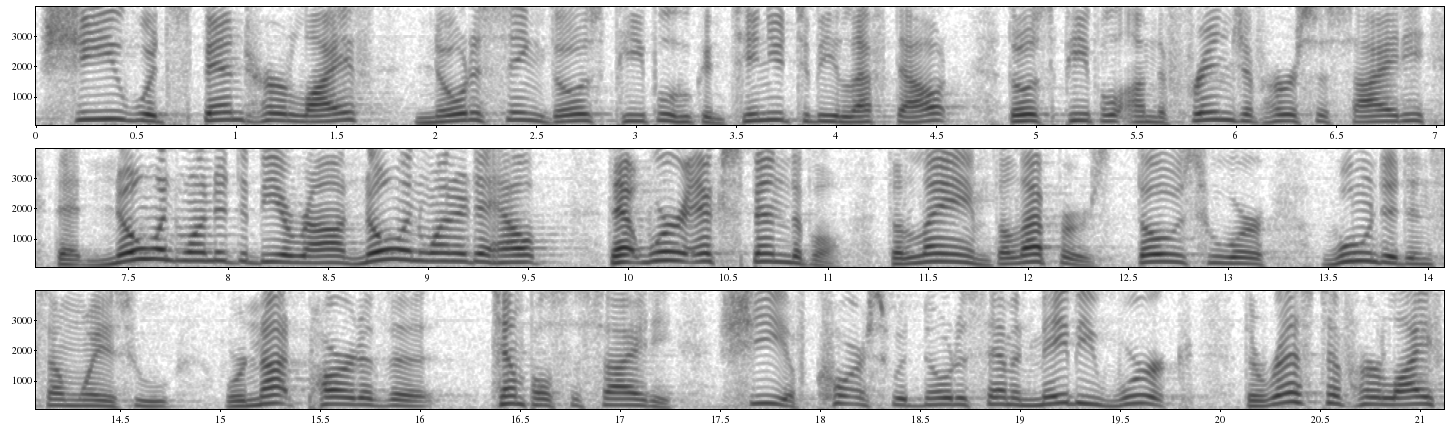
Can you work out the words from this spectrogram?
she would spend her life noticing those people who continued to be left out, those people on the fringe of her society that no one wanted to be around, no one wanted to help, that were expendable? The lame, the lepers, those who were wounded in some ways, who were not part of the temple society. She, of course, would notice them and maybe work the rest of her life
